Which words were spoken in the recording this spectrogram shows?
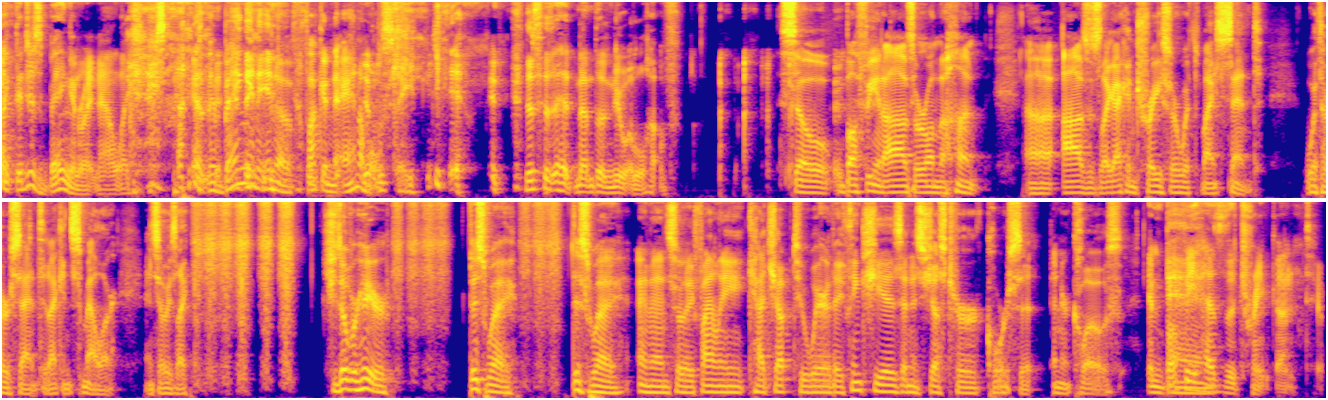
like they're just banging right now. Like Yeah, they're banging in a fucking animal state. Yeah, this has had nothing to do with love. So Buffy and Oz are on the hunt. Uh, Oz is like, I can trace her with my scent, with her scent, and I can smell her. And so he's like, she's over here, this way, this way. And then so they finally catch up to where they think she is, and it's just her corset and her clothes. And Buffy And- has the trank gun too.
